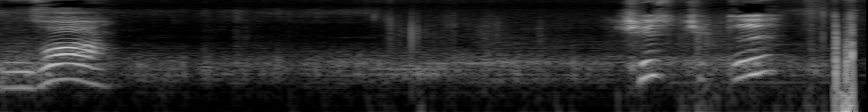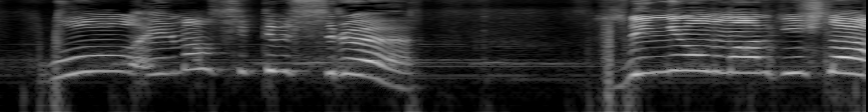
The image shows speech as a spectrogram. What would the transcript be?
Oha. Chest çıktı. Oo elmas çıktı bir sürü. Zengin oldum arkadaşlar.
